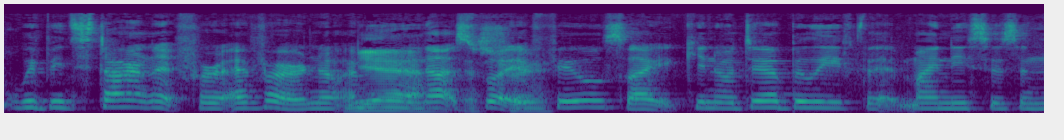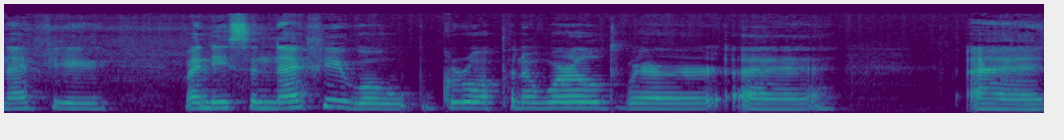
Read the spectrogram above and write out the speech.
We've been starting it forever. No, I mean Yeah, that's, that's what true. it feels like. You know, do I believe that my nieces and nephew, my niece and nephew, will grow up in a world where uh, uh,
